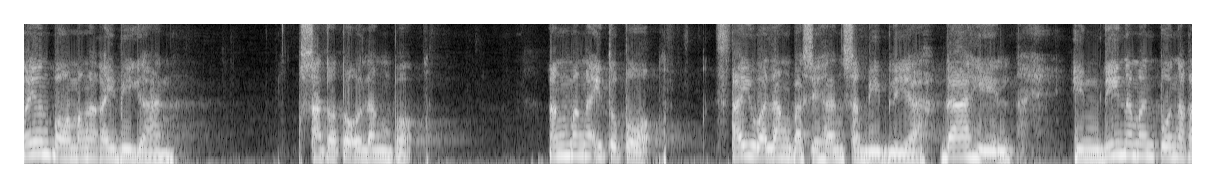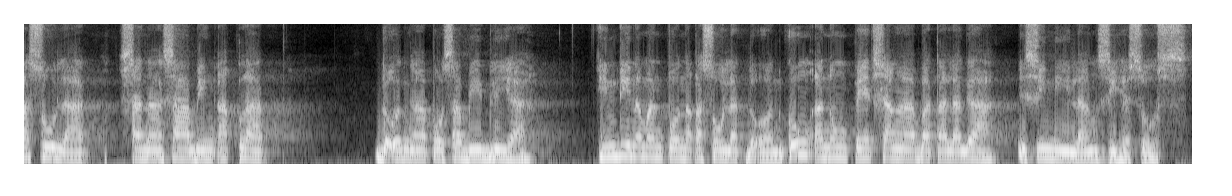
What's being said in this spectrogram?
Ngayon po mga kaibigan, sa totoo lang po, ang mga ito po ay walang basehan sa Biblia dahil hindi naman po nakasulat sa nasabing aklat doon nga po sa Biblia hindi naman po nakasulat doon kung anong petsa nga ba talaga isinilang si Jesus.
